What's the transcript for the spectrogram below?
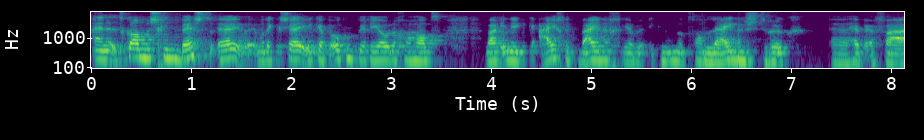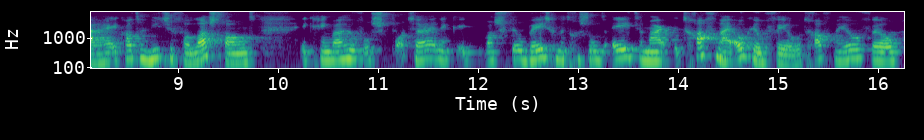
En het kan misschien best, hè, wat ik zei, ik heb ook een periode gehad waarin ik eigenlijk weinig, ik noem dat dan lijdensdruk, uh, heb ervaren. Hè. Ik had er niet zoveel last van, want ik ging wel heel veel sporten en ik, ik, was veel bezig met gezond eten. Maar het gaf mij ook heel veel. Het gaf me heel veel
